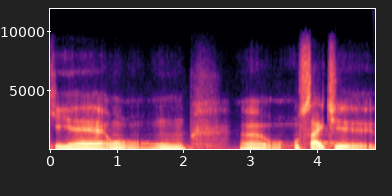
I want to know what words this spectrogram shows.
que é um, um uh, o site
